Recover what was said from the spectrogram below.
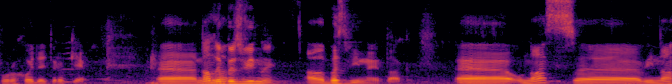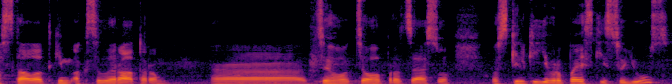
проходять роки. Е, нам Але без війни. але без війни, так. Е, у нас е, війна стала таким акселератором е, цього, цього процесу, оскільки Європейський Союз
